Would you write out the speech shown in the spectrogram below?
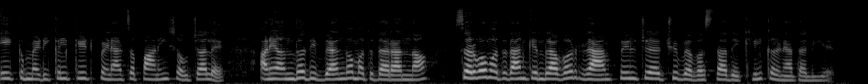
एक मेडिकल किट पिण्याचं पाणी शौचालय आणि अंध दिव्यांग मतदारांना सर्व मतदान केंद्रावर रॅम्प व्हीलचेअरची व्यवस्था देखील करण्यात आली आहे.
